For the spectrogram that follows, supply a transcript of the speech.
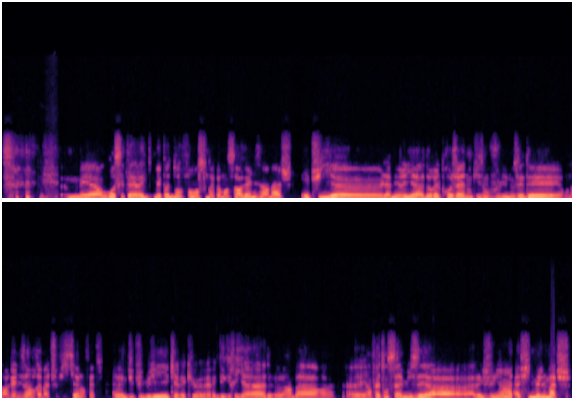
Mais en gros, c'était avec mes potes d'enfance, on a commencé à organiser un match. Et puis euh, la mairie a adoré le projet, donc ils ont voulu nous aider et on a organisé un vrai match officiel en fait, avec du public, avec euh, avec des grillades, un bar. Euh, et en fait, on s'est amusé à, avec Julien à filmer le match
